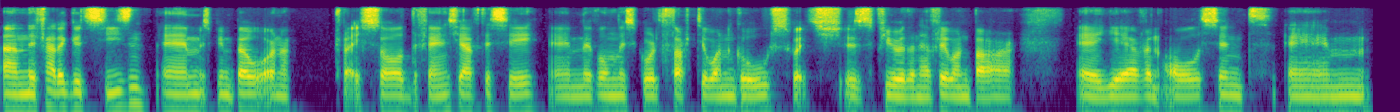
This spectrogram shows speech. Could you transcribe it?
and they've had a good season. Um, it's been built on a pretty solid defence, you have to say. Um, they've only scored 31 goals, which is fewer than everyone bar uh, Jerv and. Um,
